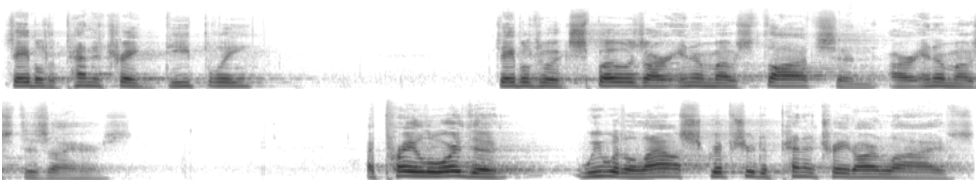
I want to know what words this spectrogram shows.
It's able to penetrate deeply. It's able to expose our innermost thoughts and our innermost desires. I pray, Lord, that we would allow Scripture to penetrate our lives,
